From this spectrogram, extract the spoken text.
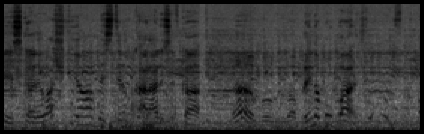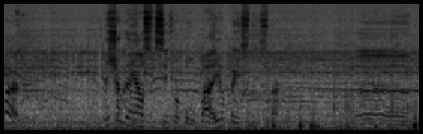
É isso, cara. Eu acho que é uma besteira do caralho você ficar. Ah, aprenda a poupar. Tipo, deixa eu ganhar o suficiente pra poupar, aí eu penso nisso, tá? Uh...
